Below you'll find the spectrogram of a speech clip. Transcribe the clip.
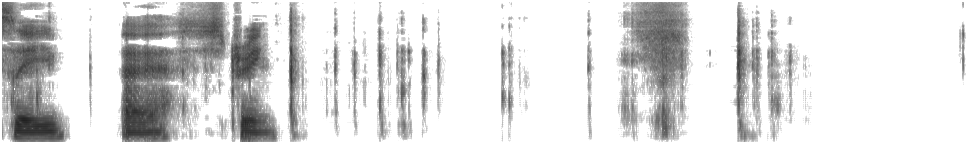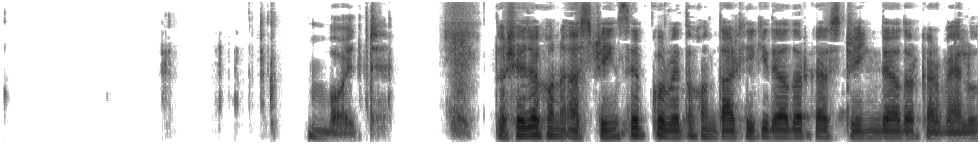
সেভ স্ট্রিং void তো সে যখন স্ট্রিং সেভ করবে, তখন তার কি কি দেওয়া দরকার? স্ট্রিং দেওয়া দরকার ভ্যালু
